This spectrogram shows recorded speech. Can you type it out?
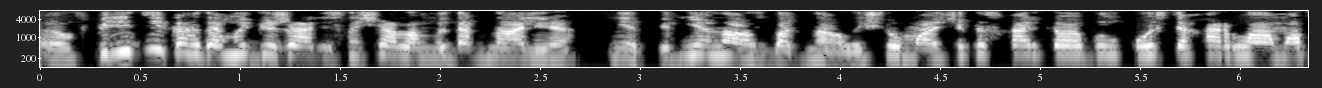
Э, впереди, когда мы бежали, сначала мы догнали, нет, вернее, нас догнал, еще мальчик из Харькова был, Костя Харламов.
